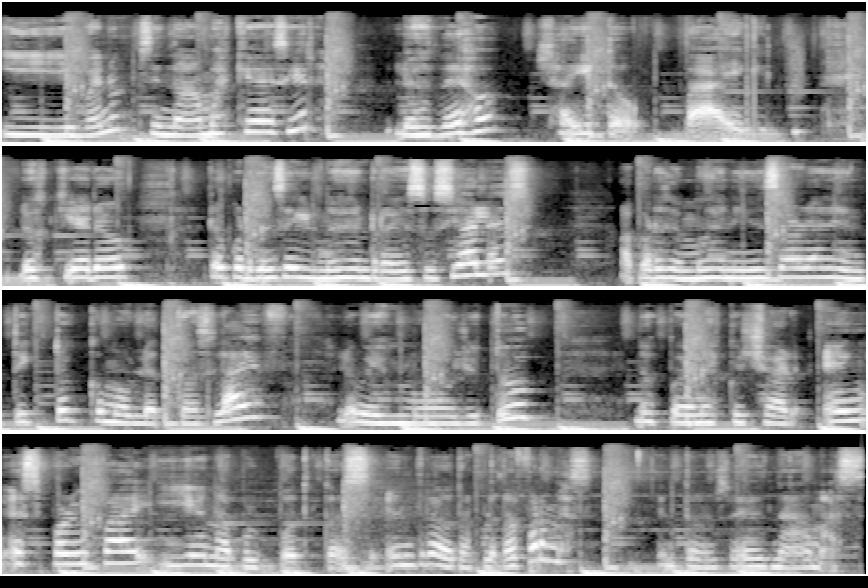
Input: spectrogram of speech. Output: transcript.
Y bueno, sin nada más que decir, los dejo. Chaito, bye. Los quiero. Recuerden seguirnos en redes sociales. Aparecemos en Instagram, en TikTok como Bloodcast Live. Lo mismo YouTube Nos pueden escuchar en Spotify y en Apple Podcasts, entre otras plataformas. Entonces, nada más.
